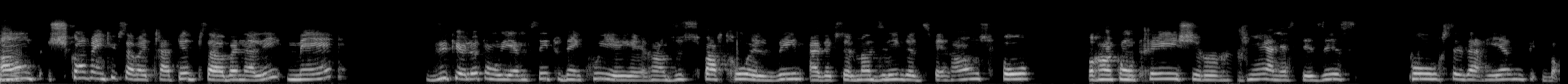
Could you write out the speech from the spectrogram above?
Entre, je suis convaincue que ça va être rapide, puis ça va bien aller, mais vu que là, ton IMC, tout d'un coup, il est rendu super trop élevé avec seulement 10 livres de différence, faut rencontrer chirurgien, anesthésiste pour césarienne. Puis, bon,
